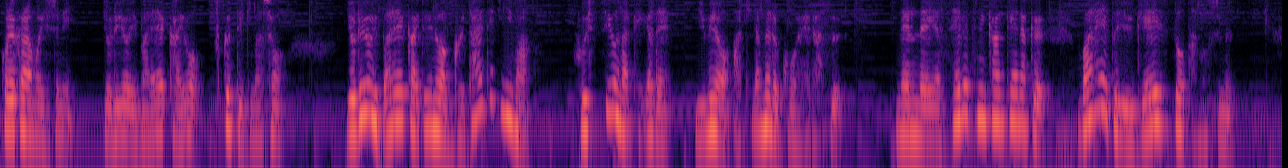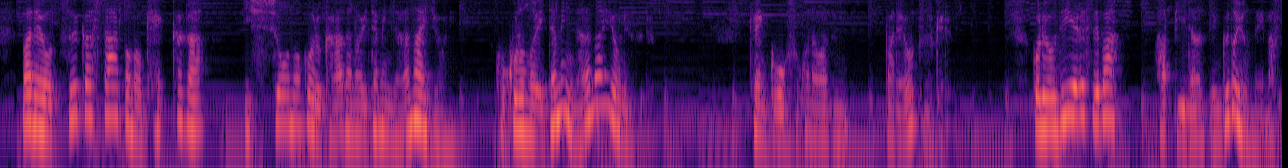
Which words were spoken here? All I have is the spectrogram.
これからも一緒により良いバレエ界を作っていきましょう。より良いバレエ界というのは具体的には不必要な怪我で夢を諦める子を減らす。年齢や性別に関係なくバレエという芸術を楽しむ。バレエを通過した後の結果が一生残る体の痛みにならないように、心の痛みにならないようにする。健康を損なわずにバレエを続ける。これを DLS ではハッピーダンシングと呼んでいます。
